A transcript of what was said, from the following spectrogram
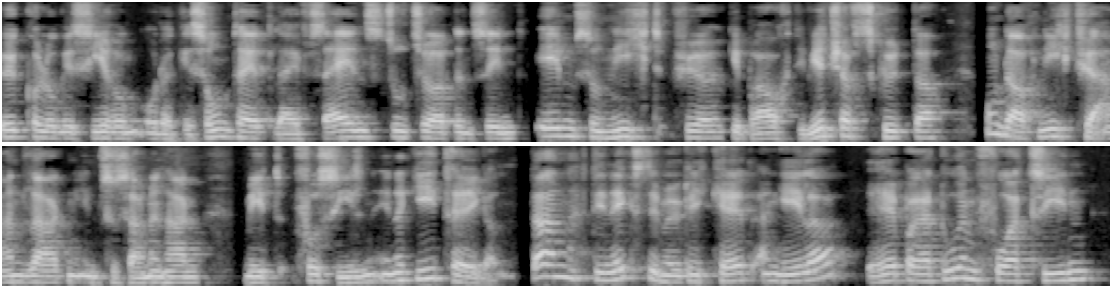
Ökologisierung oder Gesundheit, Life Science zuzuordnen sind, ebenso nicht für gebrauchte Wirtschaftsgüter und auch nicht für Anlagen im Zusammenhang mit fossilen Energieträgern. Dann die nächste Möglichkeit, Angela, Reparaturen vorziehen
